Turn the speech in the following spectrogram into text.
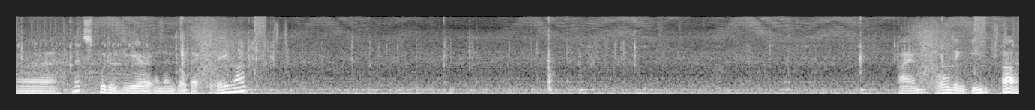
Uh, let's put him here and then go back to Ava. I'm holding E. Oh,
